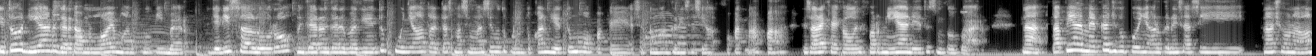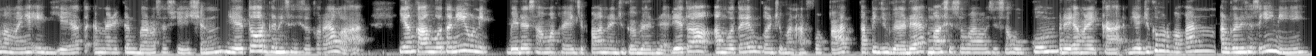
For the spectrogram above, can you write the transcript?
itu dia negara common law yang multibar. Jadi seluruh negara-negara bagian itu punya otoritas masing-masing untuk menentukan dia itu mau pakai sistem organisasi advokat apa. Misalnya kayak California, dia itu single bar. Nah, tapi Amerika juga punya organisasi nasional namanya ABA atau American Bar Association. Dia itu organisasi sukarela yang keanggotaannya unik, beda sama kayak Jepang dan juga Belanda. Dia itu anggotanya bukan cuma advokat, tapi juga ada mahasiswa-mahasiswa hukum dari Amerika. Dia juga merupakan organisasi ini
